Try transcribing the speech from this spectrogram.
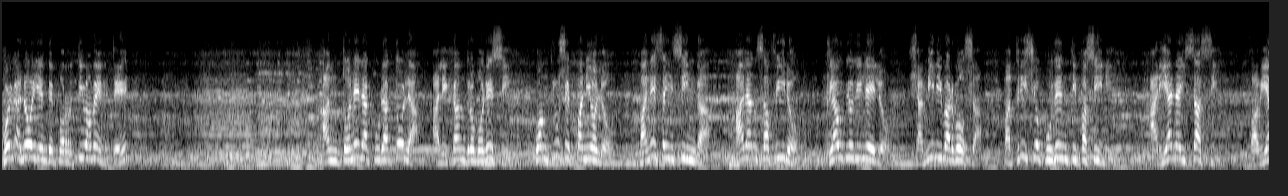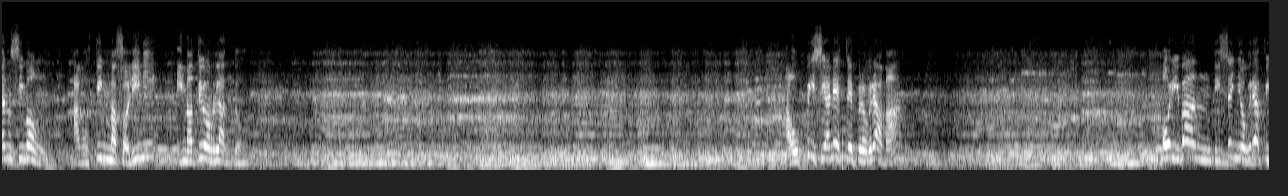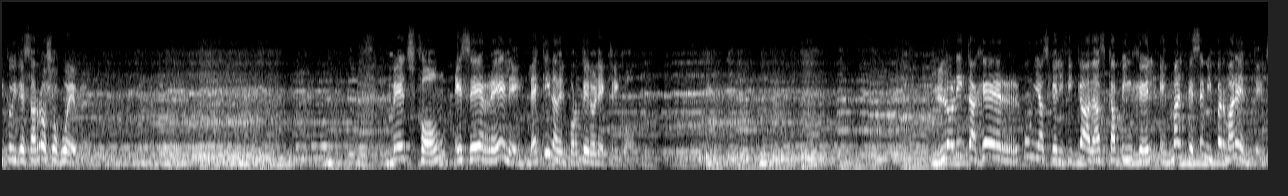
Juegan hoy en Deportivamente Antonella Curatola, Alejandro Molesi, Juan Cruz Españolo, Vanessa Insinga, Alan Zafiro, Claudio Dilelo, Yamili Barbosa, Patricio Pudenti Pacini, Ariana Isasi, Fabián Simón, Agustín Masolini y Mateo Orlando. Auspician este programa Oribán, diseño gráfico y desarrollo web. Phone SRL, la esquina del portero eléctrico. Lolita Ger, uñas gelificadas, capingel, esmaltes semipermanentes.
